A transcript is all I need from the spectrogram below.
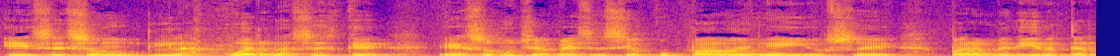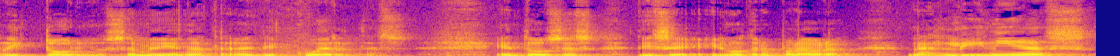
esas son las cuerdas. Es que eso muchas veces se ocupaba en ellos eh, para medir territorios, se medían a través de cuerdas. Entonces, dice, en otras palabras, las líneas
